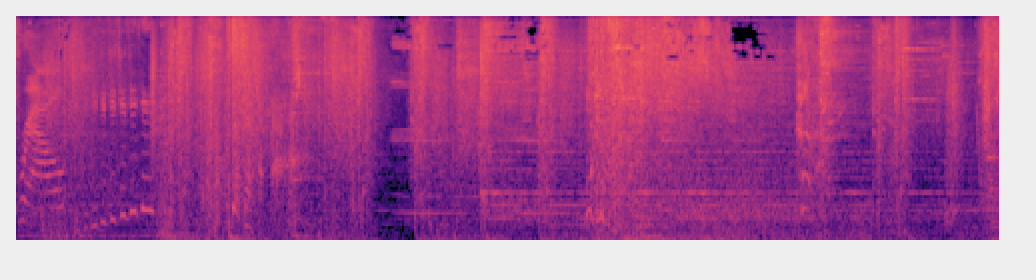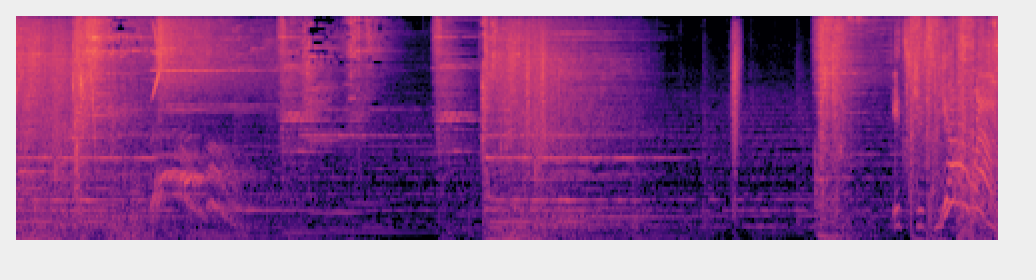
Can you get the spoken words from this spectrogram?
prowl. It's just your way.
